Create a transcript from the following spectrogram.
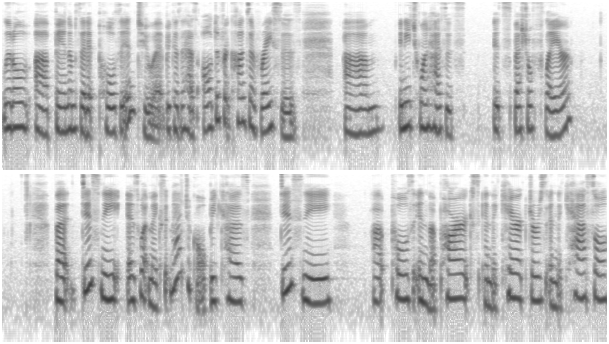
little uh, fandoms that it pulls into it because it has all different kinds of races, um, and each one has its its special flair. But Disney is what makes it magical because Disney uh, pulls in the parks and the characters and the castle,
